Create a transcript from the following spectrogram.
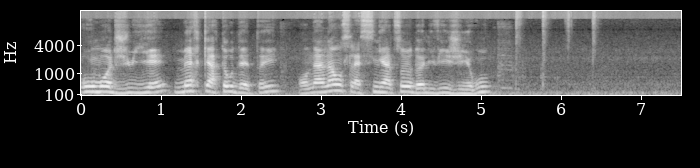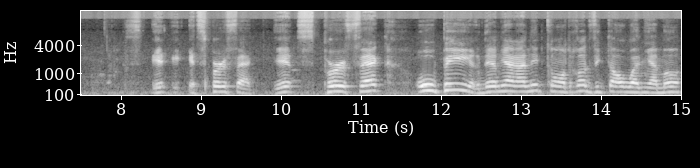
au mois de juillet, mercato d'été, on annonce la signature d'Olivier Giroud. it's perfect. It's perfect. Au pire, dernière année de contrat de Victor Wanyama.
